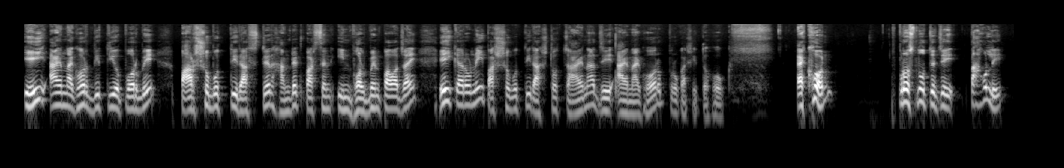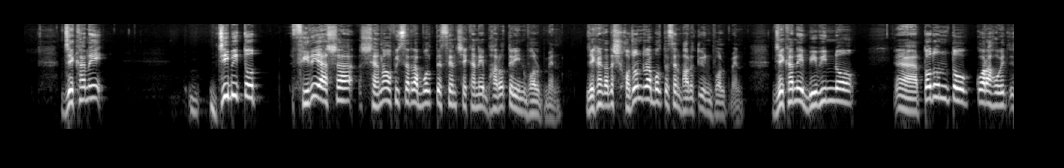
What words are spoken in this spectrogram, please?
এই আয়নাঘর দ্বিতীয় পর্বে পার্শ্ববর্তী রাষ্ট্রের হান্ড্রেড পার্সেন্ট ইনভলভমেন্ট পাওয়া যায়। এই কারণেই পার্শ্ববর্তী রাষ্ট্র চায় না যে আয়নাঘর প্রকাশিত হোক। এখন প্রশ্ন হচ্ছে যে, তাহলে যেখানে জীবিত ফিরে আসা সেনা অফিসাররা বলতেছেন সেখানে ভারতের ইনভলভমেন্ট যেখানে তাদের স্বজনরা বলতেছেন ভারতীয় ইনভলভমেন্ট যেখানে বিভিন্ন তদন্ত করা হয়ে-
